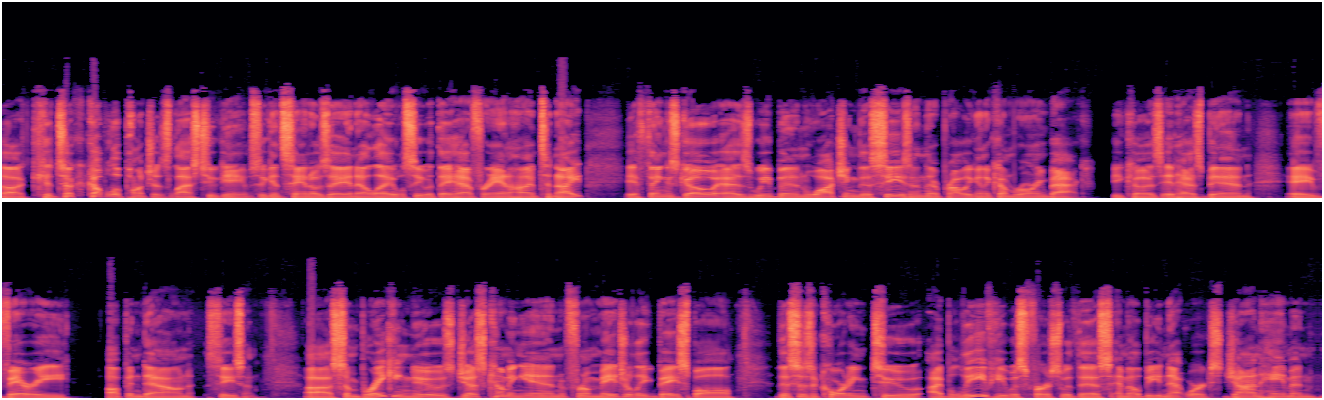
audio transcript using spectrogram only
Uh, took a couple of punches last two games against San Jose and LA. We'll see what they have for Anaheim tonight. If things go as we've been watching this season, they're probably going to come roaring back because it has been a very up and down season. Uh, some breaking news just coming in from Major League Baseball. This is according to, I believe he was first with this. MLB Network's Jon Heyman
